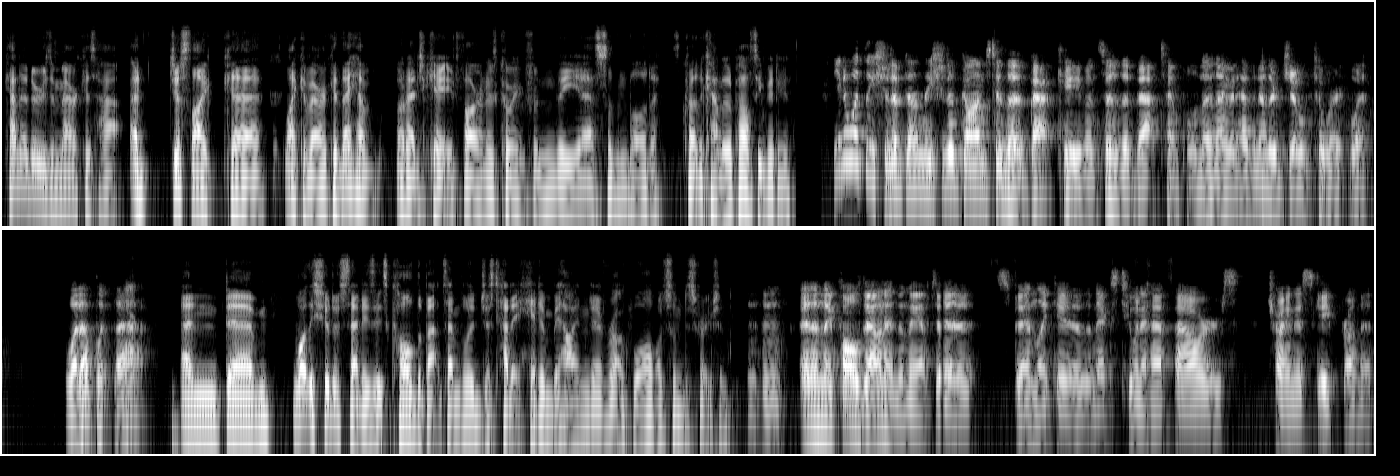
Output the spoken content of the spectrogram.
Canada is America's hat, and just like uh, like America, they have uneducated foreigners coming from the uh, southern border. It's quite the Canada Party video. you know what they should have done? They should have gone to the Bat Cave instead of the Bat Temple, and then I would have another joke to work with. What up with that? And um, what they should have said is it's called the Bat Temple and just had it hidden behind a rock wall of some description. hmm And then they fall down it, and then they have to spend like uh, the next two and a half hours trying to escape from it.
